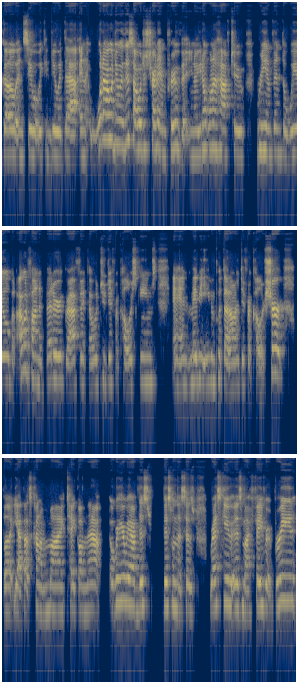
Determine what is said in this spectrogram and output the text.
go and see what we can do with that. And what I would do with this, I would just try to improve it. You know, you don't want to have have to reinvent the wheel, but I would find a better graphic. I would do different color schemes and maybe even put that on a different color shirt. But yeah, that's kind of my take on that. Over here we have this this one that says rescue is my favorite breed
